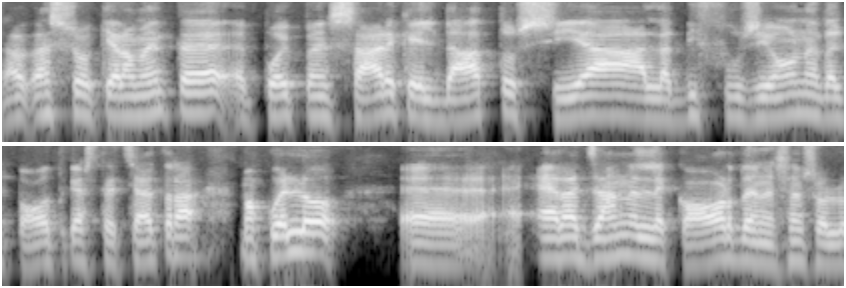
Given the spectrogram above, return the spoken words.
adesso chiaramente puoi pensare che il dato sia la diffusione del podcast, eccetera, ma quello eh, era già nelle corde, nel senso lo,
